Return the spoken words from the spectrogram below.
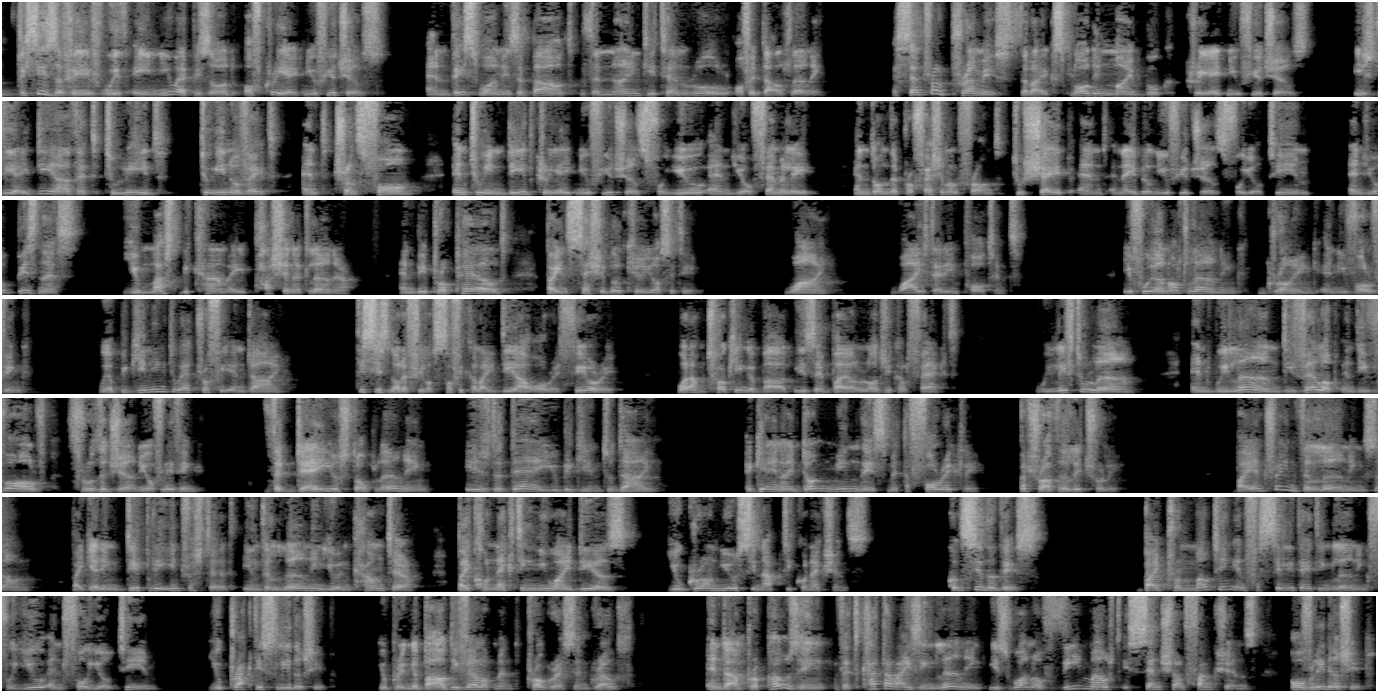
This is Aviv with a new episode of Create New Futures. And this one is about the 90 10 rule of adult learning. A central premise that I explored in my book, Create New Futures, is the idea that to lead, to innovate, and transform, and to indeed create new futures for you and your family, and on the professional front, to shape and enable new futures for your team and your business you must become a passionate learner and be propelled by insatiable curiosity. Why? Why is that important? If we are not learning, growing, and evolving, we are beginning to atrophy and die. This is not a philosophical idea or a theory. What I'm talking about is a biological fact. We live to learn, and we learn, develop, and evolve through the journey of living. The day you stop learning is the day you begin to die. Again, I don't mean this metaphorically, but rather literally. By entering the learning zone, by getting deeply interested in the learning you encounter, by connecting new ideas, you grow new synaptic connections. Consider this. By promoting and facilitating learning for you and for your team, you practice leadership. You bring about development, progress, and growth. And I'm proposing that catalyzing learning is one of the most essential functions of leadership.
